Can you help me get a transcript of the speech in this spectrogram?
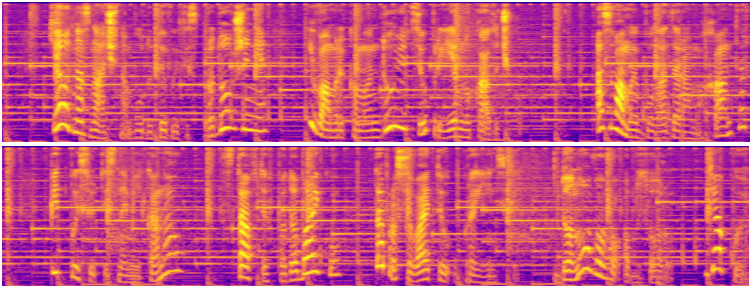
Я однозначно буду дивитись продовження і вам рекомендую цю приємну казочку. А з вами була Дарама Хантер. Підписуйтесь на мій канал, ставте вподобайку та просувайте українське. До нового обзору. Дякую!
